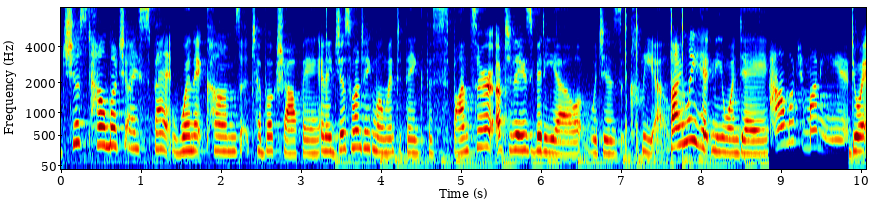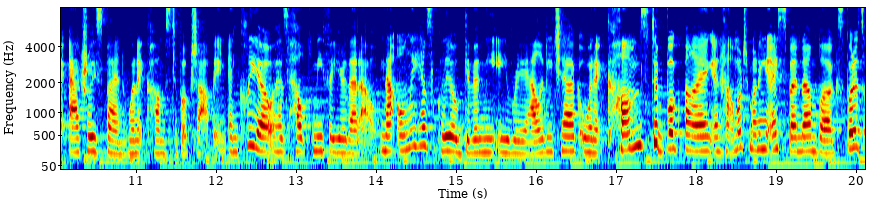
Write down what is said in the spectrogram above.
just how much I spent when it comes to book shopping and I just want to take a moment to thank the sponsor of today's video which is Cleo. Finally hit me one day how much money do I actually spend when it comes to book shopping? And Cleo has helped me figure that out. Not only has Cleo given me a reality check when it comes to book buying and how much money I spend on books, but it's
